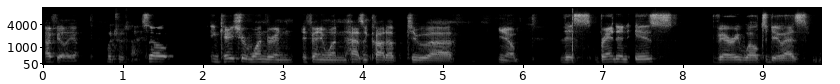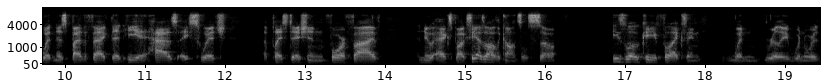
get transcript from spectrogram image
I feel you. which was nice. So, in case you're wondering if anyone hasn't caught up to, uh, you know, this, Brandon is very well to do, as witnessed by the fact that he has a Switch, a PlayStation 4 or 5, a new Xbox. He has all the consoles. So, he's low key flexing when really, when we're.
